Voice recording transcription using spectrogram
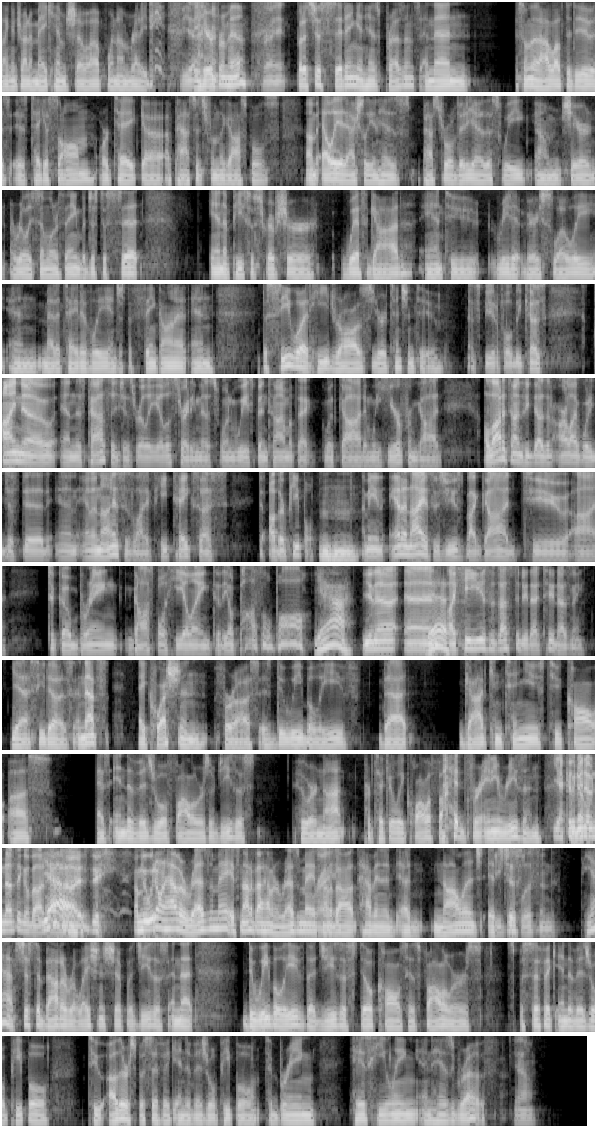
I can try to make him show up when I'm ready to, Yeah. to hear from him Right. but it's just sitting in his presence and then something that I love to do is is take a psalm or take a, a passage from the Gospels. Um, Elliot actually in his pastoral video this week um, shared a really similar thing, but just to sit in a piece of scripture with God and to read it very slowly and meditatively and just to think on it and to see what he draws your attention to. That's beautiful because I know, and this passage is really illustrating this when we spend time with that, with God and we hear from God. A lot of times He does in our life what He just did in Ananias's life. He takes us to other people. Mm-hmm. I mean, Ananias is used by God to uh, to go bring gospel healing to the Apostle Paul. Yeah, you know, and yes. like He uses us to do that too, doesn't He? Yes, He does, and that's a question for us: is do we believe that God continues to call us as individual followers of Jesus who are not particularly qualified for any reason. Yeah, because we, we know nothing about yeah. I mean, we don't have a resume. It's not about having a resume. It's right. not about having a, a knowledge. It's he just, just listened. Yeah, it's just about a relationship with Jesus, and that do we believe that Jesus still calls his followers specific individual people to other specific individual people to bring his healing and his growth. Yeah.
